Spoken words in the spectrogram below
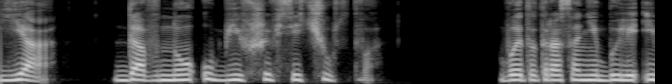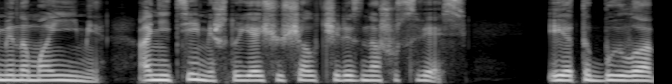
Я, давно убивший все чувства. В этот раз они были именно моими, а не теми, что я ощущал через нашу связь. И это было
